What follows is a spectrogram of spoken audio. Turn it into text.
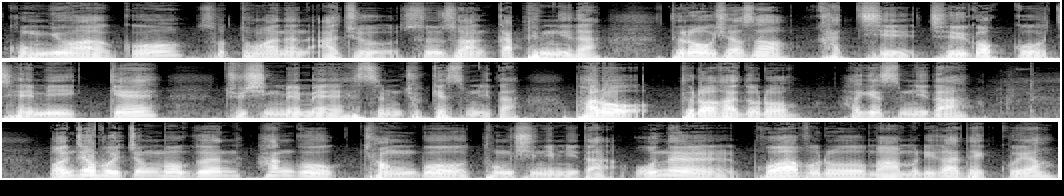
공유하고 소통하는 아주 순수한 카페입니다. 들어오셔서 같이 즐겁고 재미있게 주식 매매 했으면 좋겠습니다. 바로 들어가도록 하겠습니다. 먼저 볼 종목은 한국 정보통신입니다. 오늘 보합으로 마무리가 됐고요.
